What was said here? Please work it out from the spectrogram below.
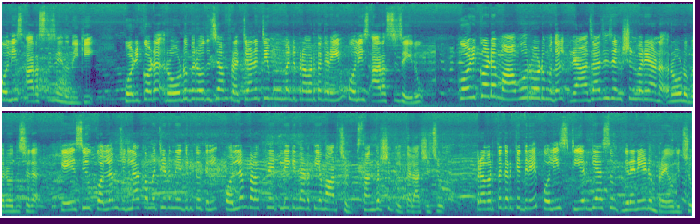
പോലീസ് അറസ്റ്റ് ചെയ്തു നീക്കി. കോഴിക്കോട് റോഡ് ഉപരോധിച്ച ഫ്രറ്റേണിറ്റി മൂവ്മെന്റ് പ്രവർത്തകരെയും പോലീസ് അറസ്റ്റ് ചെയ്തു. കോഴിക്കോട് മാവൂർ റോഡ് മുതൽ രാജാജി ജംഗ്ഷൻ വരെയാണ് റോഡ് ഉപരോധിച്ചത്. കെ കൊല്ലം ജില്ലാ കമ്മിറ്റിയുടെ നേതൃത്വത്തിൽ കൊല്ലം കളക്ടറേറ്റിലേക്ക് നടത്തിയ മാർച്ചും സംഘർഷത്തിൽ കലാശിച്ചു. പ്രവർത്തകർക്കെതിരെ പോലീസ് ടിയർ ഗ്യാസും ഗ്രനേഡും പ്രയോഗിച്ചു.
